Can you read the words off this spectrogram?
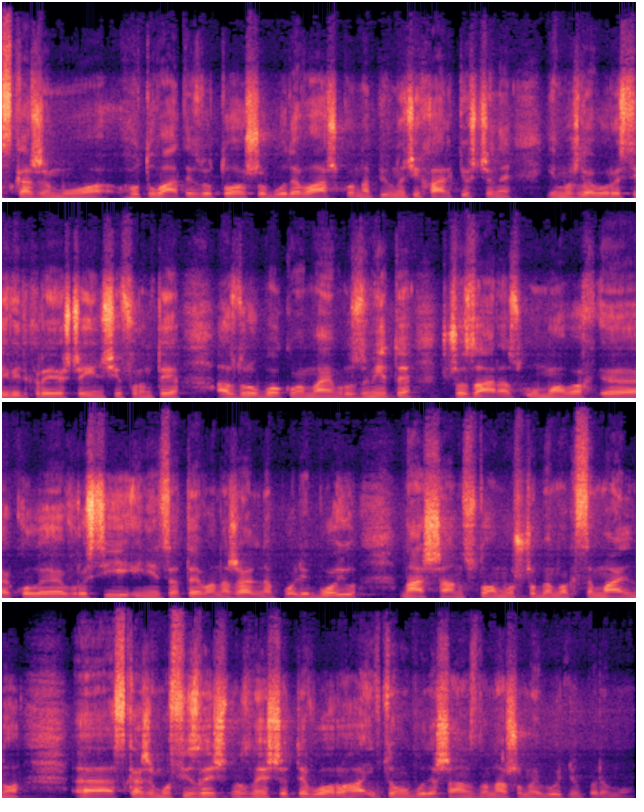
скажімо, готуватись до того, що буде важко на півночі Харківщини, і можливо Росія відкриє ще інші фронти. А з другого боку, ми маємо розуміти, що зараз в умовах, е, коли в Росії ініціатива, на жаль, на полі бою, наш шанс в тому, щоб максимально, е, скажімо, фізично знищити ворога, і в цьому буде шанс на нашу майбутню перемогу.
